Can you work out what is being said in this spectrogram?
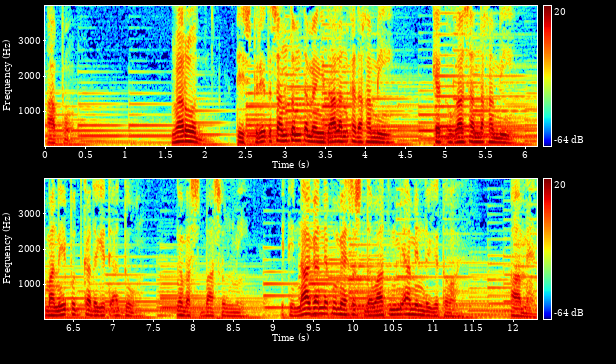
apo ngarod ti Espiritu Santom tamangidalan kada kami ket ugasan na kami manipod kada iti adu nga basbasol mi itinagan ni pumesos dawaton mi amin dagito Amen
